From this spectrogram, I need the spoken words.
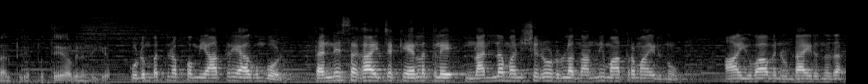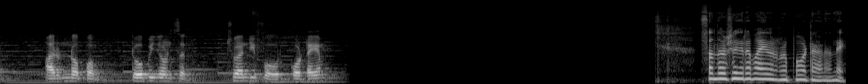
താല്പര്യം പ്രത്യേകം അഭിനന്ദിക്കുക കുടുംബത്തിനൊപ്പം യാത്രയാകുമ്പോൾ തന്നെ സഹായിച്ച കേരളത്തിലെ നല്ല മനുഷ്യരോടുള്ള നന്ദി മാത്രമായിരുന്നു ആ യുവാവിനുണ്ടായിരുന്നത്. അരുണിനൊപ്പം ടോബി ജോൺസൺ ട്വന്റി കോട്ടയം. സന്തോഷകരമായ ഒരു റിപ്പോർട്ടാണ് അല്ലേ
